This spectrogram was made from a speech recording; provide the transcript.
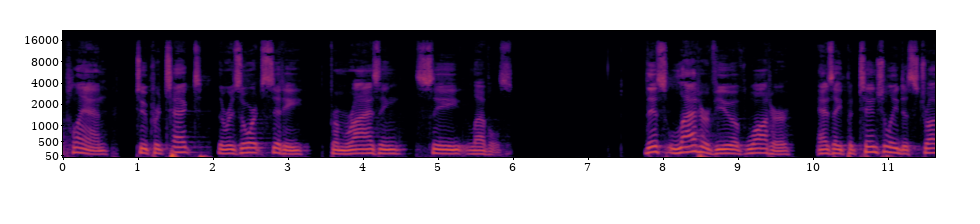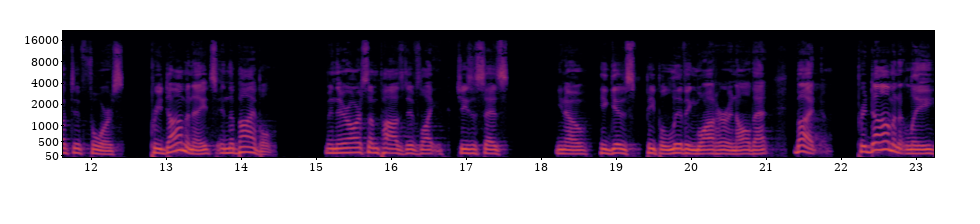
plan to protect the resort city from rising sea levels. This latter view of water as a potentially destructive force predominates in the Bible. I mean, there are some positives, like Jesus says, you know, he gives people living water and all that. But predominantly,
